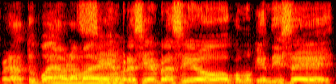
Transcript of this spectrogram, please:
¿Verdad? Tú puedes hablar más de Siempre, siempre ha sido como quien dice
